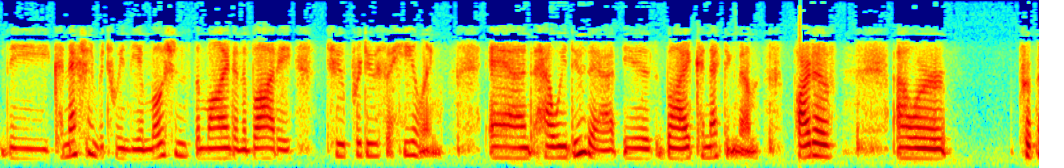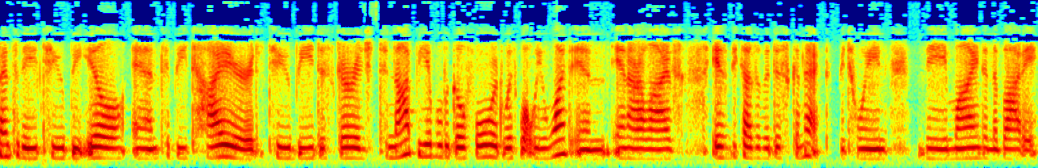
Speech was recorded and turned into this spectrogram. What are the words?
the connection between the emotions, the mind, and the body to produce a healing. And how we do that is by connecting them. Part of our propensity to be ill and to be tired, to be discouraged, to not be able to go forward with what we want in, in our lives is because of a disconnect between the mind and the body,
